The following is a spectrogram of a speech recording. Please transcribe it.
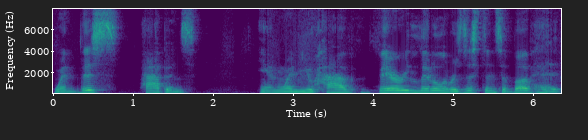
when this happens and when you have very little resistance above head,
